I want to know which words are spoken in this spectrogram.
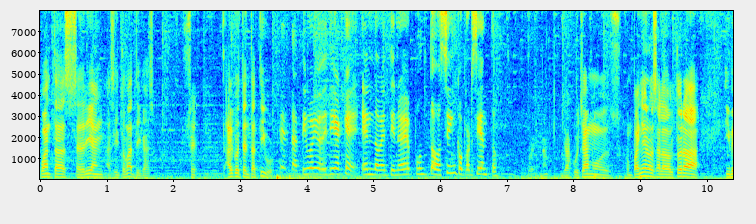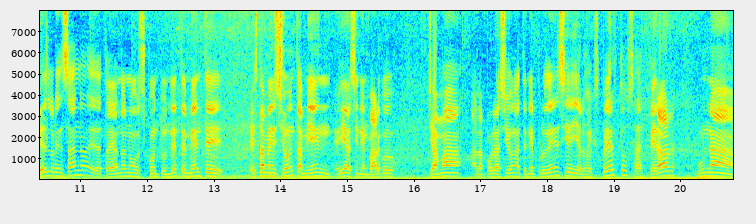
¿cuántas serían asintomáticas? algo tentativo. Tentativo yo diría que el 99.5%. Bueno, ya escuchamos, compañeros, a la doctora Ivette Lorenzana detallándonos contundentemente esta mención. También ella, sin embargo, llama a la población a tener prudencia y a los expertos a esperar una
